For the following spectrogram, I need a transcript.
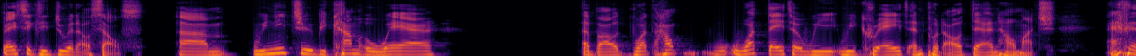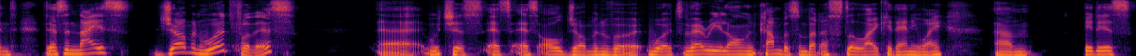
basically do it ourselves. Um, we need to become aware about what how what data we we create and put out there and how much. And there's a nice German word for this, uh, which is as as all German wor- words, very long and cumbersome, but I still like it anyway. Um, it is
